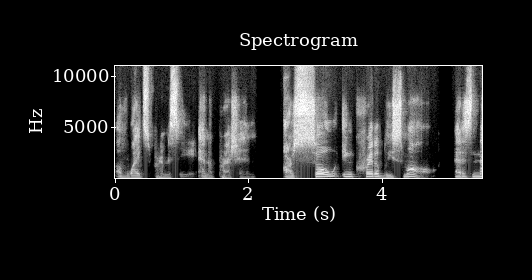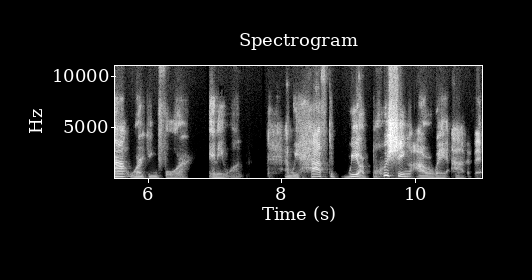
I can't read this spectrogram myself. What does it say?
of white supremacy and oppression are so incredibly small that is not working for anyone. And we have to, we are pushing our way out of it.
